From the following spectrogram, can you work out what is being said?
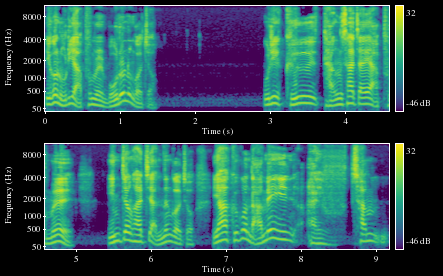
이건 우리 아픔을 모르는 거죠. 우리 그 당사자의 아픔을 인정하지 않는 거죠. 야, 그거 남의 일, 아유, 참,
